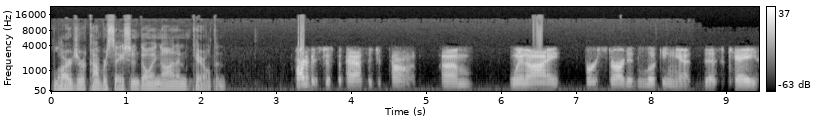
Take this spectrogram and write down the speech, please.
larger conversation going on in Carrollton? part of it's just the passage of time. Um, when I first started looking at this case,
